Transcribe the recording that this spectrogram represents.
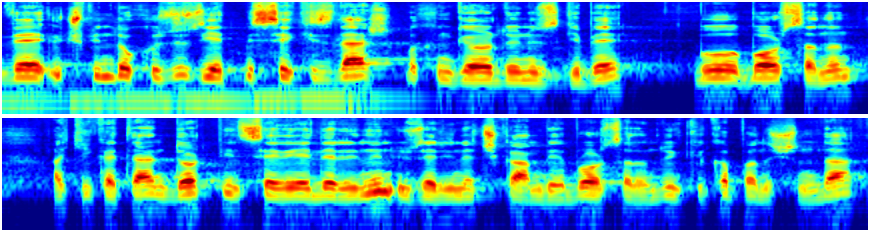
ve 3978'ler bakın gördüğünüz gibi bu borsanın hakikaten 4000 seviyelerinin üzerine çıkan bir borsanın dünkü kapanışında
